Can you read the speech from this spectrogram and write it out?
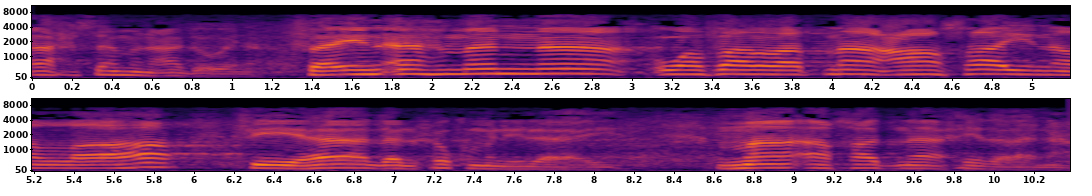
أحسن من عدونا. فإن أهملنا وفرطنا عصينا الله في هذا الحكم الإلهي. ما أخذنا حذرنا.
